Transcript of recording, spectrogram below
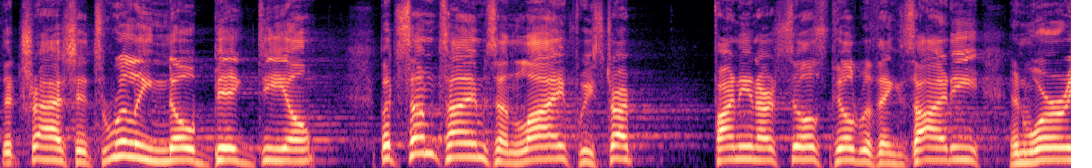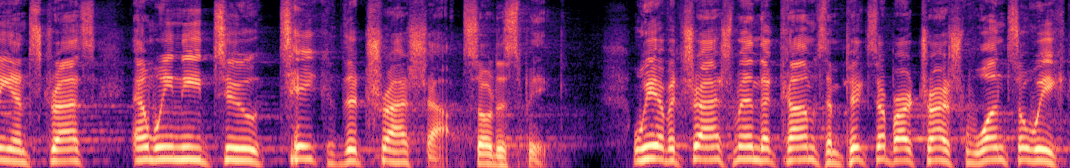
the trash. It's really no big deal. But sometimes in life, we start finding ourselves filled with anxiety and worry and stress, and we need to take the trash out, so to speak. We have a trash man that comes and picks up our trash once a week.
